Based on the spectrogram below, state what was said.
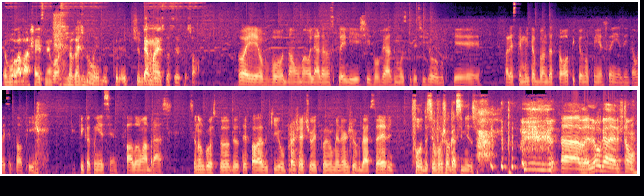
Eu vou lá baixar esse negócio e jogar de novo. Minecraft, Até não. mais pra vocês, pessoal. Oi, eu vou dar uma olhada nas playlists e vou ver as músicas desse jogo, porque parece que tem muita banda top que eu não conheço ainda, então vai ser top. Fica conhecendo. Falou, um abraço. Você não gostou de eu ter falado que o Project 8 foi o melhor jogo da série? Foda-se, eu vou jogar assim mesmo. Ah, valeu, galera. Então,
